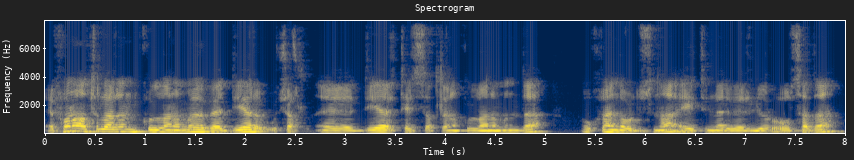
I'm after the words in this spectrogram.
F-16'ların kullanımı ve diğer uçak e, diğer teçhizatların kullanımında Ukrayna ordusuna eğitimler veriliyor olsa da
